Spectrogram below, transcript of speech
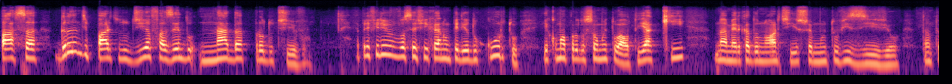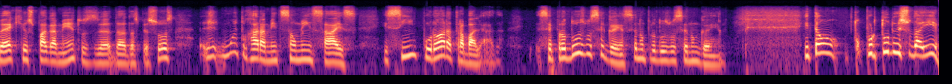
passa grande parte do dia fazendo nada produtivo. É preferível você ficar num período curto e com uma produção muito alta. E aqui na América do Norte isso é muito visível. Tanto é que os pagamentos eh, das pessoas muito raramente são mensais, e sim por hora trabalhada. Você produz, você ganha. Se não produz, você não ganha. Então, por tudo isso daí,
